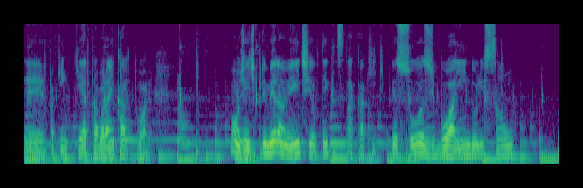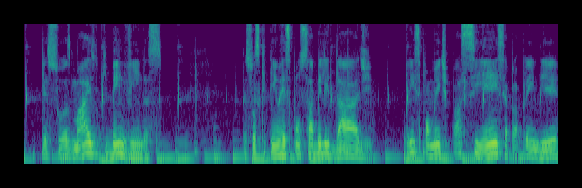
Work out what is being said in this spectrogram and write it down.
é, quem quer trabalhar em cartório? Bom, gente, primeiramente eu tenho que destacar aqui que pessoas de boa índole são pessoas mais do que bem-vindas. Pessoas que tenham responsabilidade, principalmente paciência para aprender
